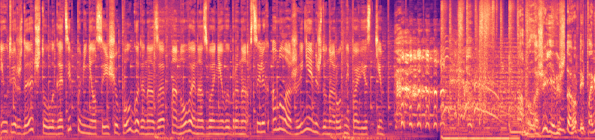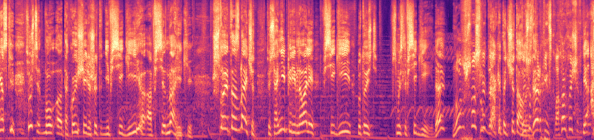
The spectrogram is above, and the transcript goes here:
и утверждают, что логотип поменялся еще полгода назад, а новое название выбрано в целях омоложения международной повестки. Омоложение международной повестки. Слушайте, ну, а, такое ощущение, что это не все ГИИ, а все нарики. Что это значит? То есть они переименовали все ГИИ, ну, то есть, в смысле, все геи, да? Ну, в смысле, да. Как это читалось, Ну, Институт да? Карпинского. А какой еще? Не, А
